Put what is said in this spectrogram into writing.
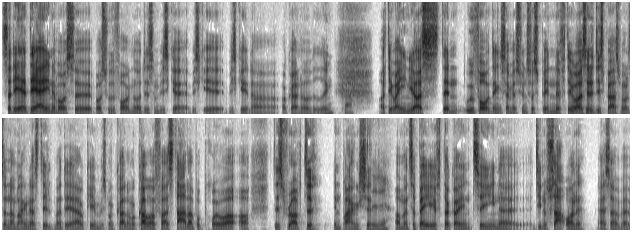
Så det er, det er en af vores, øh, vores udfordringer, noget af det, som vi skal, vi skal, vi skal ind og, og gøre noget ved. Ikke? Klar. Og det var egentlig også den udfordring, som jeg synes var spændende, for det er jo også et af de spørgsmål, som der er mange, der har stillet mig, det er, okay, hvis man, når man kommer fra startup og prøver at disrupte en branche, det det. og man så bagefter går ind til en af dinosaurerne, altså,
